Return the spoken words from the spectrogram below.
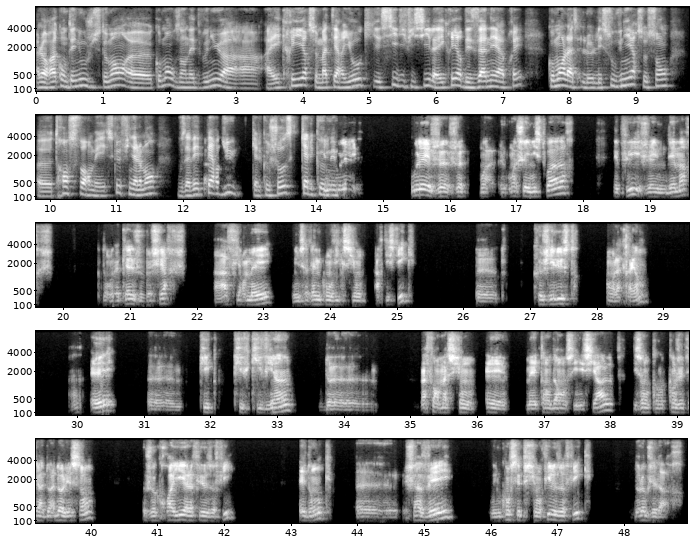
Alors, racontez-nous justement euh, comment vous en êtes venu à, écrire ce matériau qui est si difficile à écrire des années après? Comment les souvenirs se sont euh, transformés? Est-ce que finalement vous avez perdu quelque chose, quelques Si vous mémoires? voulez, vous voulez, je, je, moi, moi j'ai une histoire et puis j'ai une démarche dans laquelle je cherche à affirmer une certaine conviction artistique euh, que j'illustre en la créant hein, et euh, qui, qui, qui vient de ma formation et mes tendances initiales. Disons, quand, quand j'étais ado- adolescent, je croyais à la philosophie et donc euh, j'avais une conception philosophique de l'objet d'art.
